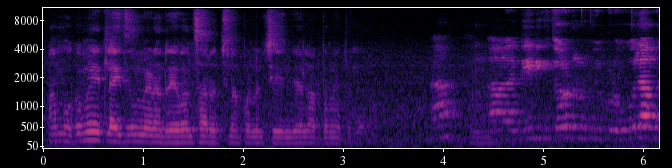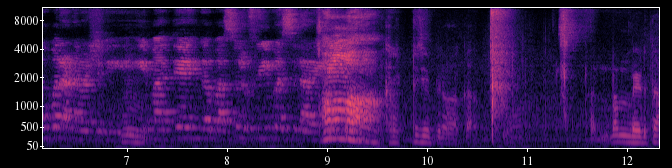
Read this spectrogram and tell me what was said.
ఆ ముఖమే ఇట్లా అవుతుంది మేడం. రేవంత్ సార్ వచ్చినప్పటి నుంచి ఏం చేయాలో అర్థమవుతలేదు? ఆ, దీనికి తోడు నువ్వు ఇప్పుడు ఊలా ఊబర్ అనబట్టివి ఈ మధ్య ఇంకా బస్సులు ఫ్రీ బస్సులు అమ్మా! కరెక్ట్ చెప్పిన ఒక దండం పెడతా.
